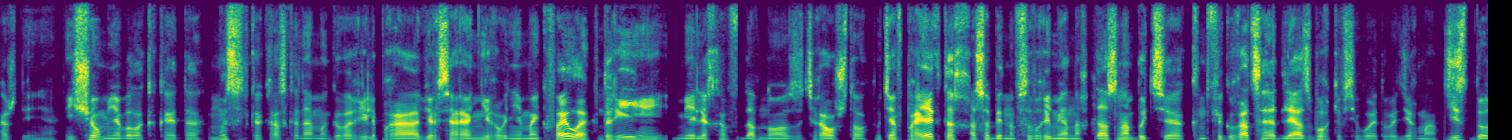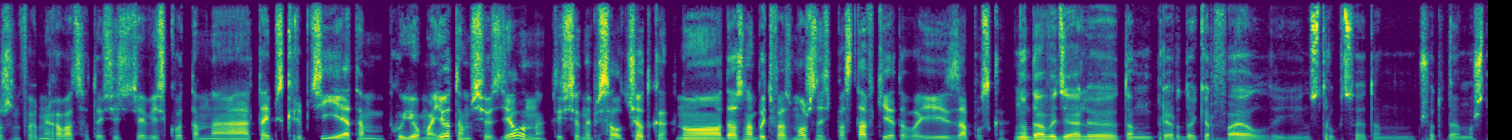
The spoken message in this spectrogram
прохождения. Еще у меня была какая-то мысль, как раз когда мы говорили про версионирование make-файла. Андрей Мелехов давно затирал, что у тебя в проектах, особенно в современных, должна быть э, конфигурация для сборки всего этого дерьма. Диск должен формироваться. То есть, если у тебя весь код там на TypeScript, там хуё-моё, там все сделано, ты все написал четко, но должна быть возможность поставки этого и запуска. Ну да, в идеале там, например, Dockerfile и инструкция, там, что туда, может,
